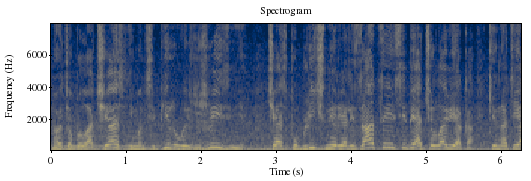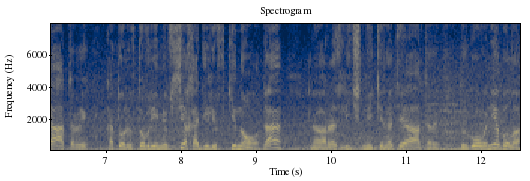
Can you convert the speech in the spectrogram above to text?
но это была часть эмансипированной жизни – часть публичной реализации себя человека. Кинотеатры, которые в то время все ходили в кино, да, различные кинотеатры. Другого не было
